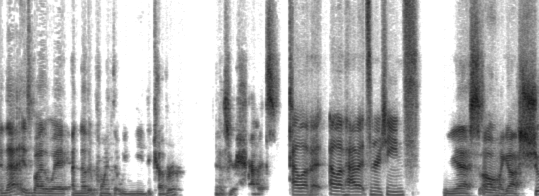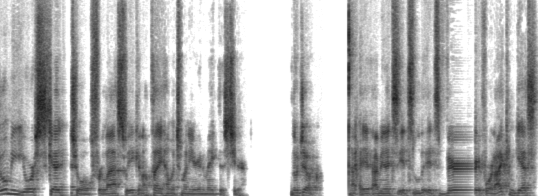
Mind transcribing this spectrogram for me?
and that is, by the way, another point that we need to cover as your habits. I love it. I love habits and routines. Yes. Oh my gosh. Show me your schedule for last week and I'll tell you how much money you're going to make this year. No joke. I, I, mean, it's it's it's very straightforward. I can guess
